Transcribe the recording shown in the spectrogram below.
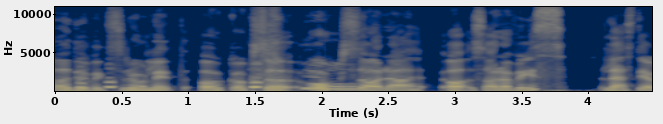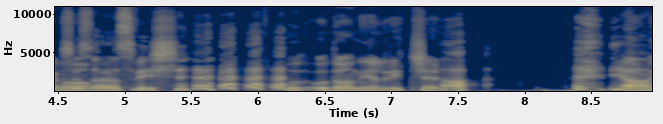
ja, det är faktiskt roligt. Och också och Sara, ja, Sara Viss läste jag också, Ja. Sara Swish. Och, och Daniel Richer. ja. Ja,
